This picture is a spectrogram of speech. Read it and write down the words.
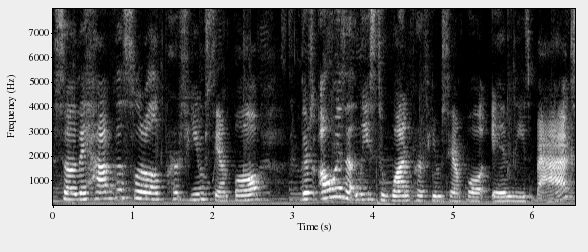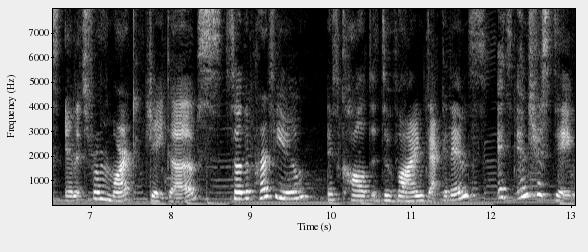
So they have this little perfume sample there's always at least one perfume sample in these bags and it's from Marc Jacobs. So the perfume is called Divine Decadence. It's interesting.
